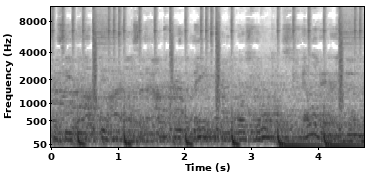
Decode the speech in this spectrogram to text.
Proceed up the aisles and out through the main concourse doors. Elevators will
